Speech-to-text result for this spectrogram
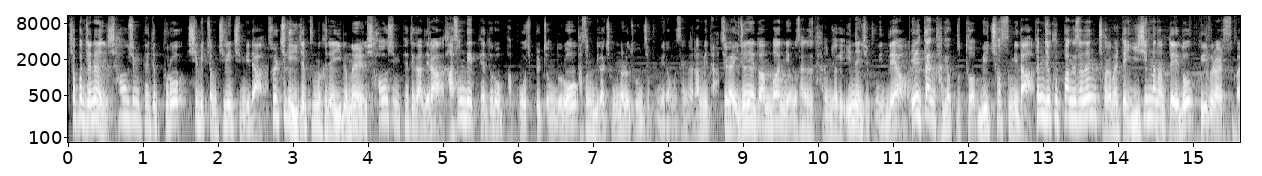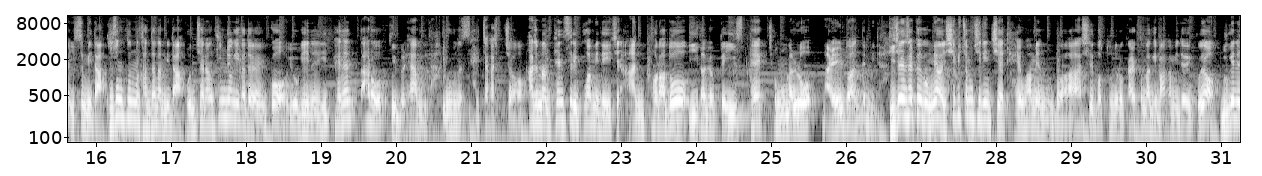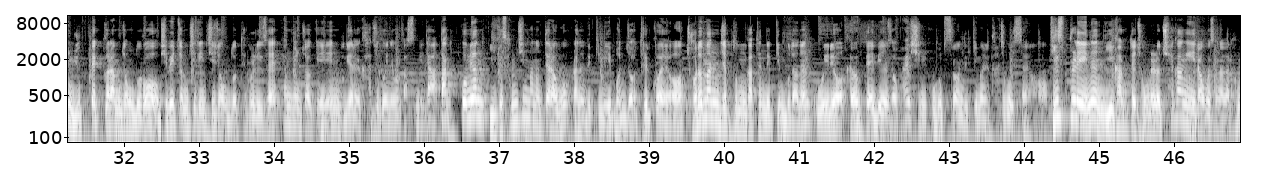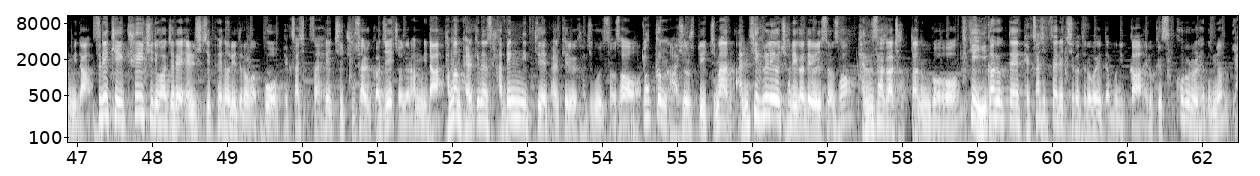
첫 번째는 샤오신 패드 프로 12.7인치입니다. 솔직히 이 제품은 그냥 이름을 샤오신 패드 가 아니라 가성비 패드로 바꾸고 싶을 정도로 가성비가 정말로 좋은 제품이라고 생각을 합니다. 제가 이전에도 한번 영상에서 다룬 적이 있는 제품인데요. 일단 가격부터 미쳤습니다. 현재 쿠팡에서는 저렴할 때 20만 원대에도 구입을 할 수가 있습니다. 구성품은 간단합니다. 본체랑 충전기가 들어 있고 여기 있는 이 펜은 따로 구입을 해야 합니다. 이 부분은 살짝 아쉽죠. 하지만 펜슬이 포함이 되어 있지 않더라도 이 가격대 이 스펙 정말로 말도 안 됩니다. 디자인 살펴보면 12.7인치의 대화면과 실버톤으로 깔끔하게 마감이 되어 있고요. 무게는 600g 정도로 12.7인치 정도 태블릿의 평균적 인 무게를 가지고 있는 것 같습니다. 딱 보면 이게 30만 원대라고? 라는 느낌이 먼저 들 거예요. 저렴한 제품 같은 느낌보다는 오히려 가격대에 비해서 훨씬 고급스러운 느낌을 가지고 있어요. 디스플레이는 이 가격대 정말로 최강이라고 생각을 합니다. 3K QHD 화질의 LCD 패널이 들어갔고 144Hz 주사율까지 지원을 합니다. 다만 밝기는 400니트의 밝기를 가지고 있어서 조금 아쉬울 수도 있지만 안티 글레어 처리가 되어 있어서 반사가 적다는 거 특히 이 가격대에 144Hz가 들어가 있다 보니까 이렇게 스크롤을 해보면 야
